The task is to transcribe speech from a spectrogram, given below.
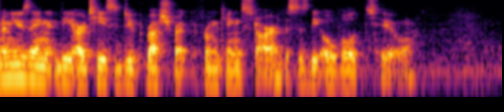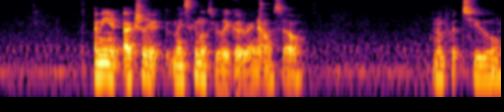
And I'm using the Artiste Dupe Brush from Kingstar. This is the Oval 2. I mean, actually, my skin looks really good right now, so... I'm gonna put two...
